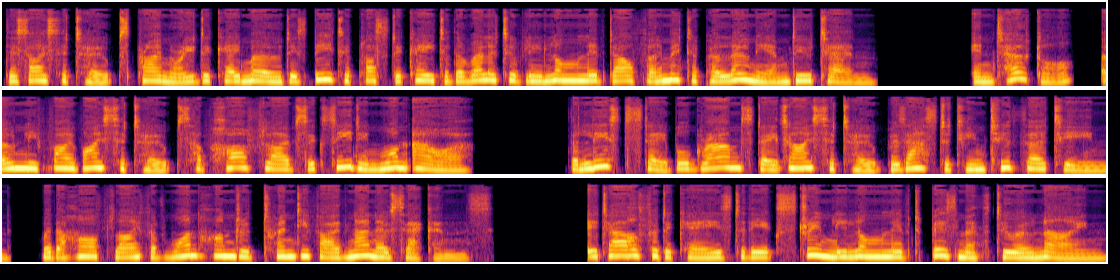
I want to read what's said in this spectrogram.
This isotope's primary decay mode is beta plus decay to the relatively long-lived alpha emitter polonium-210. In total, only five isotopes have half-lives exceeding one hour. The least stable ground-state isotope is astatine-213, with a half-life of 125 nanoseconds. It alpha decays to the extremely long-lived bismuth-209.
